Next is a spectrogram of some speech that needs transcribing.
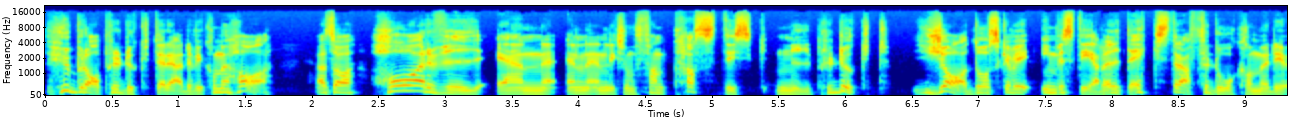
hur bra produkter är det vi kommer ha? Alltså, har vi en, en, en liksom fantastisk ny produkt, ja, då ska vi investera lite extra, för då kommer det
